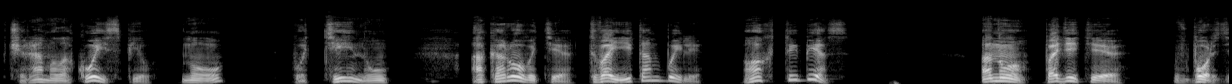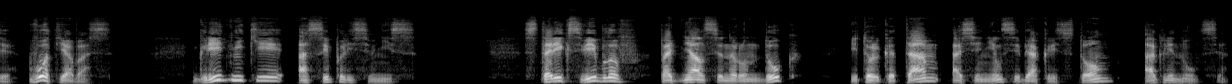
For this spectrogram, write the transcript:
вчера молоко испил. Ну, вот те ну. А коровы те твои там были. Ах ты бес! А ну, подите в борзе, вот я вас. Гридники осыпались вниз. Старик Свиблов поднялся на рундук и только там осенил себя крестом, оглянулся.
